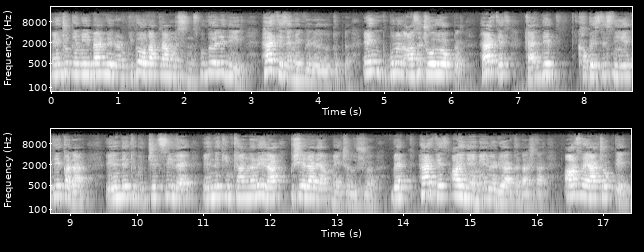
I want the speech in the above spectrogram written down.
en çok emeği ben veriyorum gibi odaklanmışsınız. Bu böyle değil. Herkes emek veriyor YouTube'da. En bunun azı çoğu yoktur. Herkes kendi kapasitesine yettiği kadar elindeki bütçesiyle, elindeki imkanlarıyla bir şeyler yapmaya çalışıyor. Ve herkes aynı emeği veriyor arkadaşlar. Az veya çok değil.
